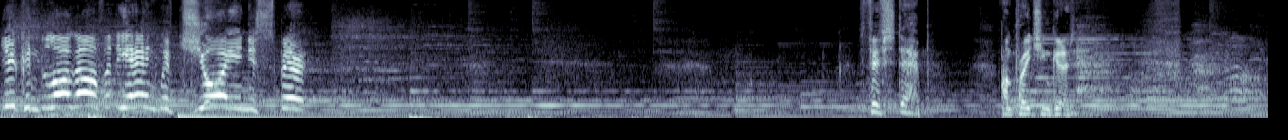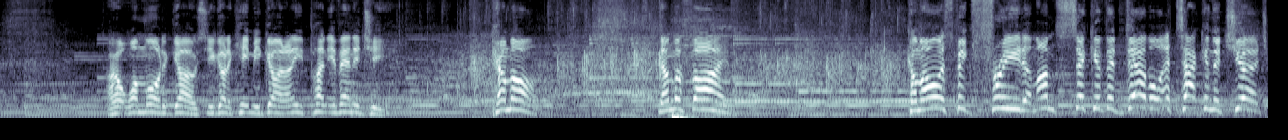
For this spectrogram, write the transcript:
You can log off at the end with joy in your spirit. Fifth step. I'm preaching good. I got one more to go, so you got to keep me going. I need plenty of energy. Come on. Number five. Come on, I speak freedom. I'm sick of the devil attacking the church.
